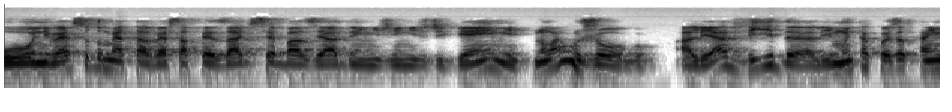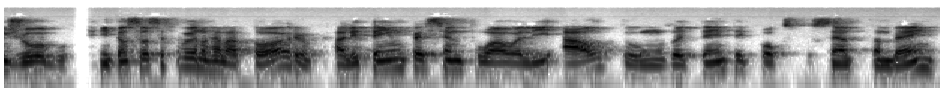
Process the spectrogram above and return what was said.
o universo do metaverso, apesar de ser baseado em engines de game, não é um jogo. Ali é a vida, ali muita coisa está em jogo. Então, se você for ver no relatório, ali tem um percentual ali alto, uns 80 e poucos por cento também,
